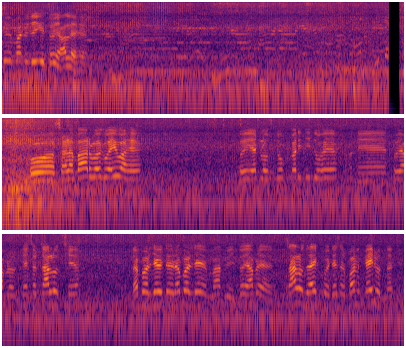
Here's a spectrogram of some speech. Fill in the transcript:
જેવી માંડવી જઈએ તોય હાલે છે. તો સાડા બાર વાગવા આવ્યા છે. તો એટલો સ્ટોક કરી દીધો છે અને તોય આપણો ટેસર ચાલુ જ છે. રબર જેવી તો રબર જેવી માંડવી તોય આપણે ચાલુ જ રાખ્યું ટેસર બંધ કર્યું જ નથી.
